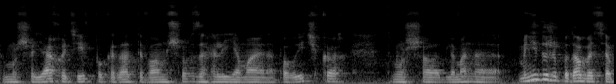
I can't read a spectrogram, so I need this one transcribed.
Тому що я хотів показати вам, що взагалі я маю на поличках. Тому що для мене мені дуже подобається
